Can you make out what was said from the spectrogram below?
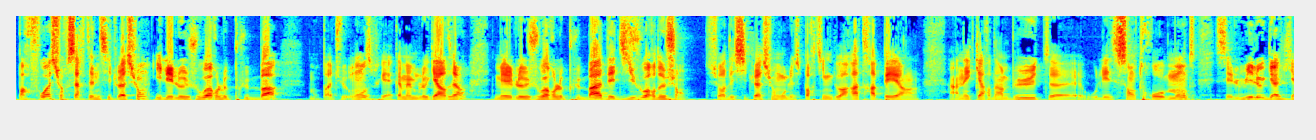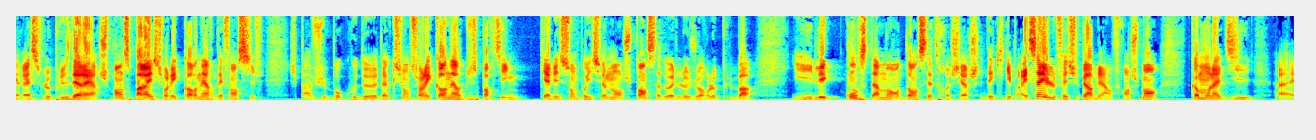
Parfois, sur certaines situations, il est le joueur le plus bas, bon pas du 11 parce qu'il y a quand même le gardien, mais le joueur le plus bas des 10 joueurs de champ. Sur des situations où le Sporting doit rattraper un, écart d'un but, euh, où les centraux montent, c'est lui le gars qui reste le plus derrière. Je pense pareil sur les corners défensifs, j'ai pas vu beaucoup d'actions sur les corners du Sporting, quel est son positionnement, je pense que ça doit être le joueur le plus bas. Il est constamment dans cette recherche d'équilibre. Et ça, il le fait super bien, franchement, comme on l'a dit, euh,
